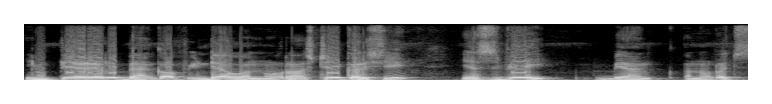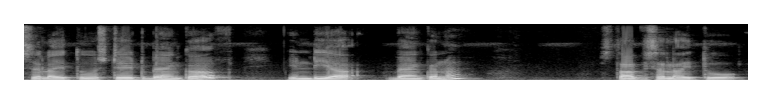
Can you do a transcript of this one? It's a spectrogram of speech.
ಇಂಪೀರಿಯಲ್ ಬ್ಯಾಂಕ್ ಆಫ್ ಇಂಡಿಯಾವನ್ನು ರಾಷ್ಟ್ರೀಕರಿಸಿ ಎಸ್ ಬಿ ಐ ಬ್ಯಾಂಕ್ ಅನ್ನು ರಚಿಸಲಾಯಿತು. ಸ್ಟೇಟ್ ಬ್ಯಾಂಕ್ ಆಫ್ ಇಂಡಿಯಾ ಬ್ಯಾಂಕನ್ನು ಸ್ಥಾಪಿಸಲಾಯಿತು.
